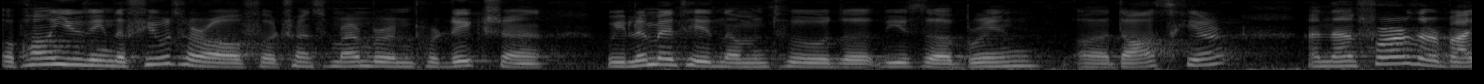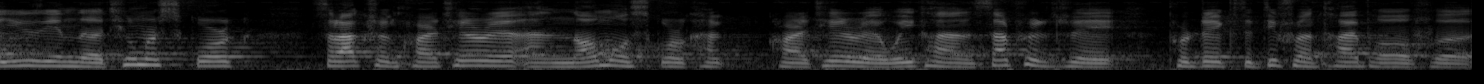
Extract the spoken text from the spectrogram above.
upon using the filter of transmembrane prediction, we limited them to the, these uh, brain uh, dots here. And then further, by using the tumor score selection criteria and normal score criteria, we can separately predict different type of uh,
